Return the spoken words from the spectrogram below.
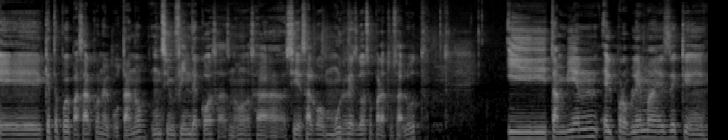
Eh, ¿Qué te puede pasar con el butano? Un sinfín de cosas, ¿no? O sea, sí es algo muy riesgoso para tu salud. Y también el problema es de que,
